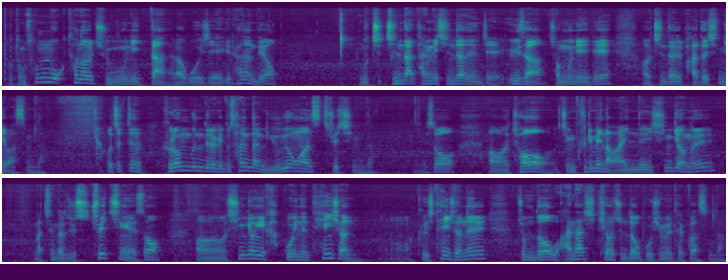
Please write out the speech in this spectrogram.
보통 손목 터널 증후군이 있다라고 이제 얘기를 하는데요. 뭐 진단 당연히 진단은 이제 의사 전문의에게 어, 진단을 받으시는 게 맞습니다. 어쨌든 그런 분들에게도 상당히 유용한 스트레칭입니다. 그래서 어, 저 지금 그림에 나와 있는 신경을 마찬가지로 스트레칭해서 어, 신경이 갖고 있는 텐션 어, 그 텐션을 좀 더 완화시켜 준다고 보시면 될 것 같습니다.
